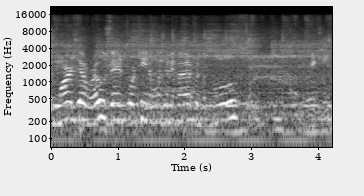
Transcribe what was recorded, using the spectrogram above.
DeMar DeRozan, 14 to 175 for the Bulls. Ricky.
